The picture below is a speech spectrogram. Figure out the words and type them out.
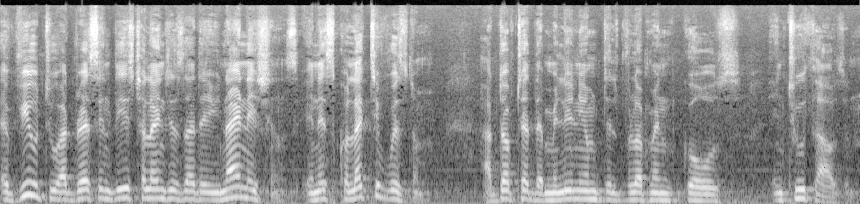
a view to addressing these challenges that the United Nations, in its collective wisdom, adopted the Millennium Development Goals in 2000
